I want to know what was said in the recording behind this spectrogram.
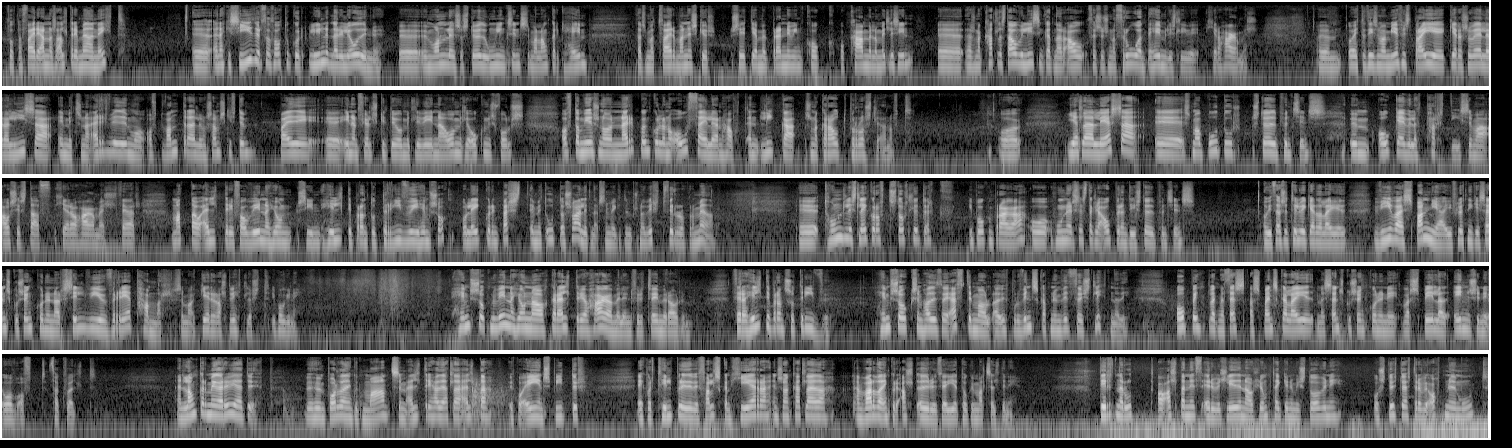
þótt hann færi annars aldrei meðan neitt uh, en ekki síður þá þótt okkur línurnar í ljóðinu um vonleisa stöðu unglingsins sem að langar ekki heim þar sem að tvær manneskjur sitja með brennivín, kók og kamel á milli sín. Uh, það er svona kallast á við lýsingarnar á þessu svona þrúandi heimilislífi hér á Hagamell um, og eitt af því sem að mér finnst bræi gera svo vel er að lýsa einmitt svona erfiðum og oft vandraðlegum samskiptum bæði uh, innan fjölskyldu og milli vina og milli ókunnisfólks ofta mjög svona nærgöngulegan og óþægilegan hátt en líka svona grátt broslegan oft og ég ætlaði að lesa uh, smá bút úr stöðupundsins um ógæfilegt partí sem á sér stað hér á Hagamell þegar Matta og Eldri fá vinahjón sín Hildibrand og Drífu í heimsókn og leikurinn berst einmitt út á svalirnar sem við getum svona virt fyrir okkur meðan. Uh, tónlist leikur oft stórt hlutverk í bókum Braga og hún er sérstaklega ábyrjandi í stöðupunnsins og í þessu tilvíkjærðalagið Viva Espanja í flutningi sænsku söngkonunar Silvíu Vredhammar sem að gerir allt vittlust í bókinni. Heimsókn vinahjóna okkar eldri á Hagamelin fyrir tveimur árum. Þegar Hildibrands og Drífu. Heimsók sem hafði þau eftirmál að upp úr vinskapnum við þau slittnaði óbeint vegna þess að spænska lægið með sænsku söngkoninni var spilað einu sinni of oft það kvöld. En langar mig að rauja þetta upp. Við höfum borðað einhvern mat sem eldri hafði alltaf að elda upp á eigin spýtur. Eitthvað tilbreyði við falskan héra eins og hann kallaði það. En var það einhverju allt öðru þegar ég tók við matseldinni. Dyrnar út á altanið eru við hliðina á hljómtækjunum í stofunni og stuttu eftir að við opnuðum út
